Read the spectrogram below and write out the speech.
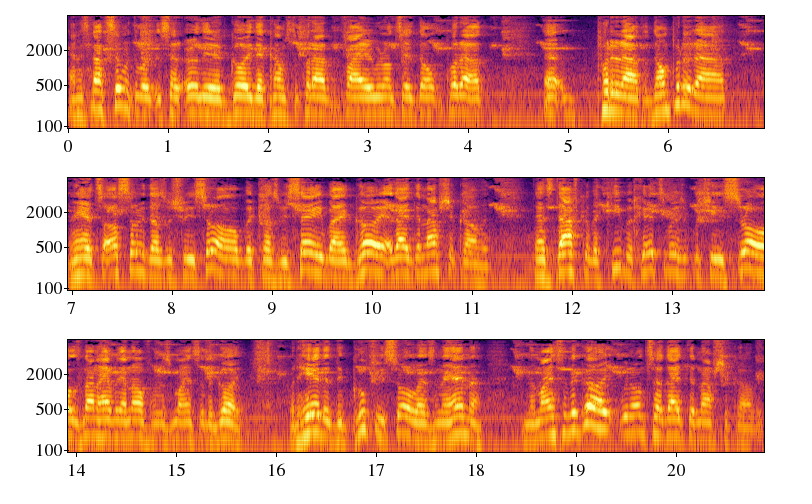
And it's not similar to what we said earlier, a guy that comes to put out fire, we don't say don't put out, uh, put it out, don't put it out. And here it's also he does with Yisrael because we say by goy adai the nafshikavet. That's dafka bekiba chitz which Yisrael is not having enough of his mind of the goy. But here that the goofy soul has nehena from the mind of the goy, we don't say adai the nafshikavet.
